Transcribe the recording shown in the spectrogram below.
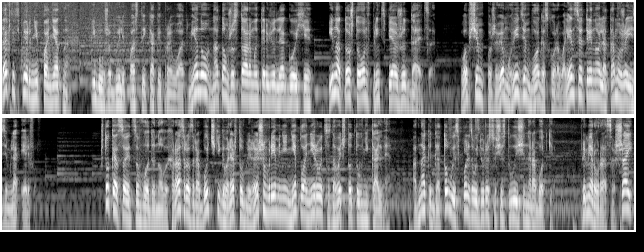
Так что теперь непонятно, ибо уже были посты как и про его отмену на том же старом интервью для Гохи, и на то, что он в принципе ожидается. В общем, поживем увидим, благо скоро Валенция 3.0, а там уже и земля эльфов. Что касается ввода новых рас, разработчики говорят, что в ближайшем времени не планируют создавать что-то уникальное. Однако готовы использовать уже существующие наработки. К примеру, раса Шай.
